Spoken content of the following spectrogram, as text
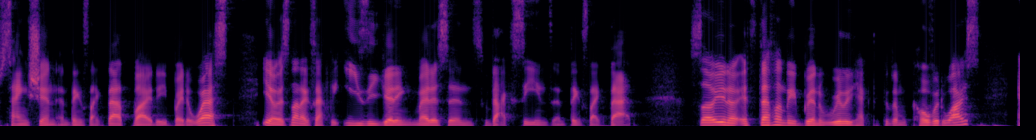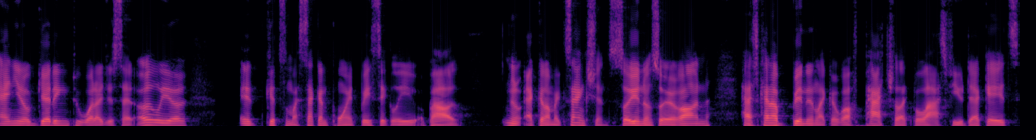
sanctioned and things like that by the by the West, you know, it's not exactly easy getting medicines, vaccines, and things like that. So you know, it's definitely been really hectic to them COVID wise. And you know, getting to what I just said earlier, it gets to my second point basically about you know economic sanctions. So you know, so Iran has kind of been in like a rough patch for like the last few decades,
